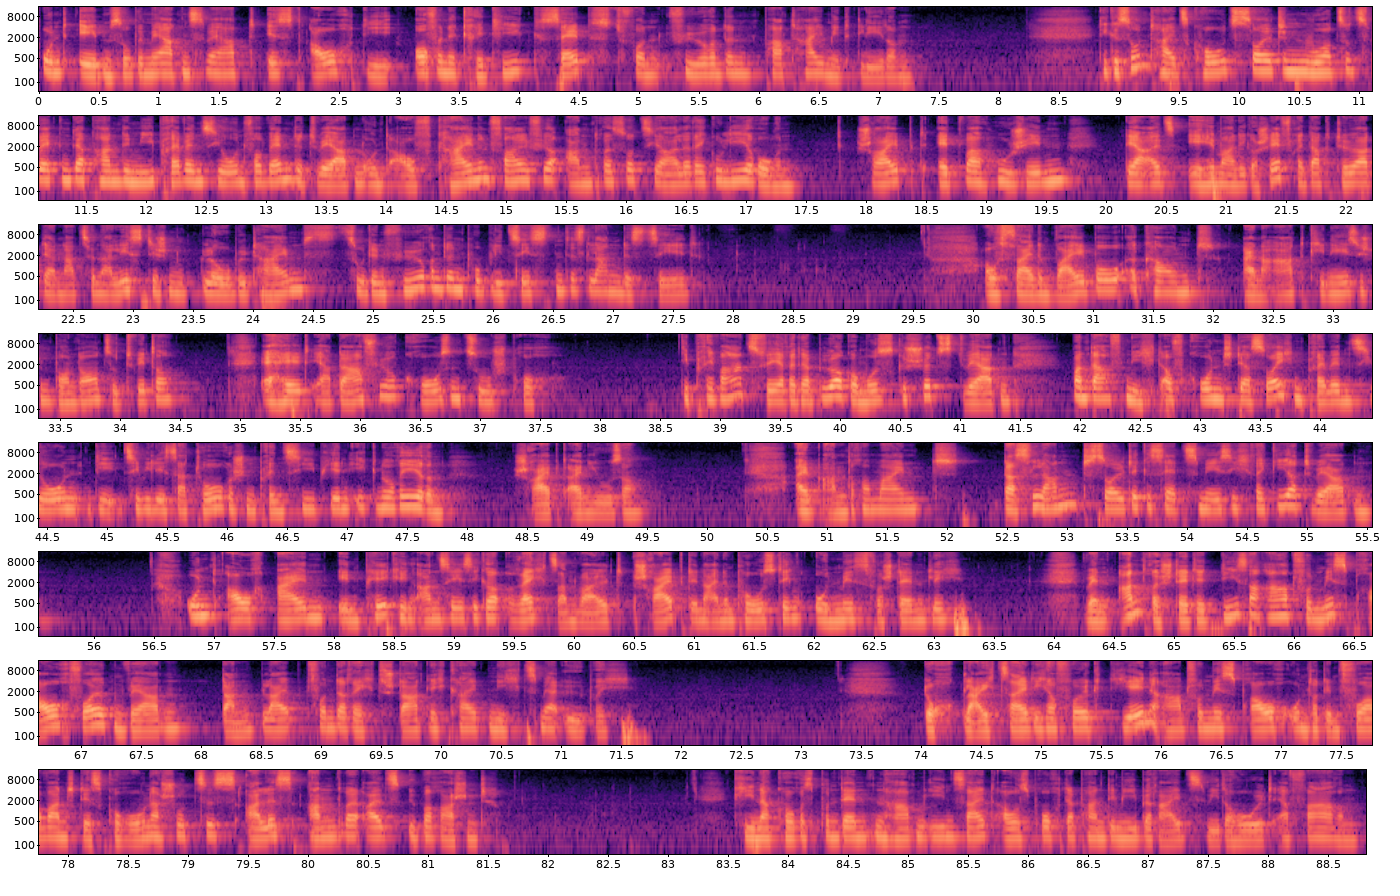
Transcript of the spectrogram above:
Und ebenso bemerkenswert ist auch die offene Kritik selbst von führenden Parteimitgliedern. Die Gesundheitscodes sollten nur zu Zwecken der Pandemieprävention verwendet werden und auf keinen Fall für andere soziale Regulierungen, schreibt etwa Hu Jin, der als ehemaliger Chefredakteur der nationalistischen Global Times zu den führenden Publizisten des Landes zählt. Auf seinem Weibo-Account, einer Art chinesischen Pendant zu Twitter, erhält er dafür großen Zuspruch. Die Privatsphäre der Bürger muss geschützt werden. Man darf nicht aufgrund der Seuchenprävention die zivilisatorischen Prinzipien ignorieren, schreibt ein User. Ein anderer meint, das Land sollte gesetzmäßig regiert werden. Und auch ein in Peking ansässiger Rechtsanwalt schreibt in einem Posting unmissverständlich, wenn andere Städte dieser Art von Missbrauch folgen werden, dann bleibt von der Rechtsstaatlichkeit nichts mehr übrig. Doch gleichzeitig erfolgt jene Art von Missbrauch unter dem Vorwand des Corona-Schutzes alles andere als überraschend. China-Korrespondenten haben ihn seit Ausbruch der Pandemie bereits wiederholt erfahren.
